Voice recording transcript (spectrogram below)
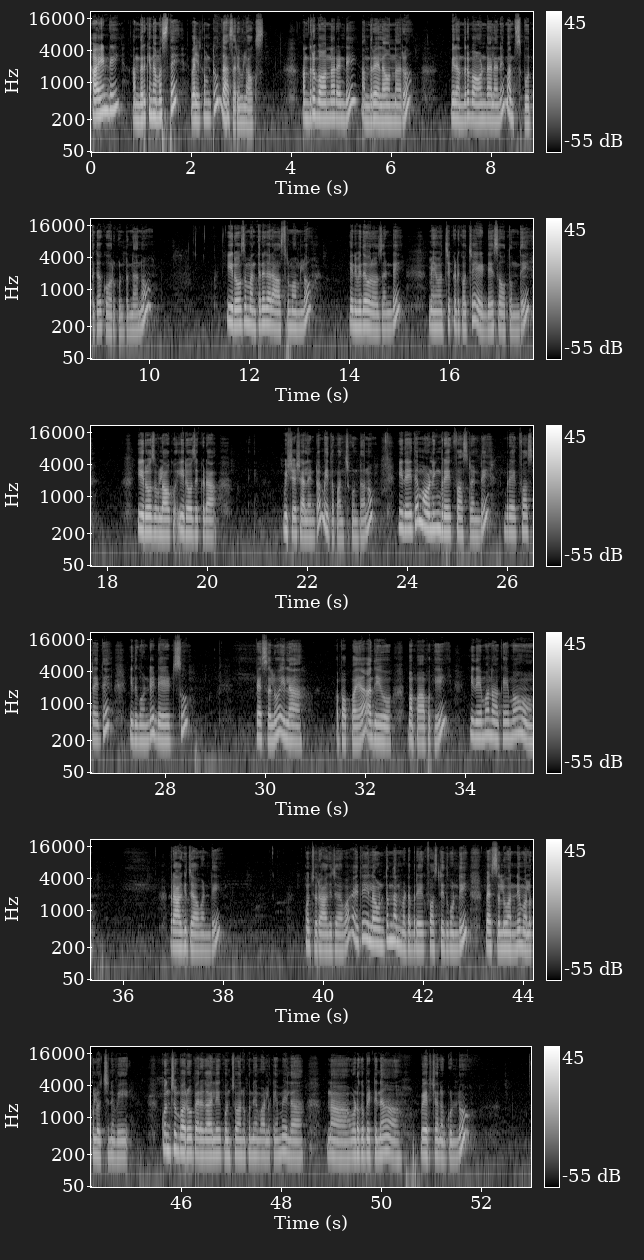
Hi అండి. అందరికీ నమస్తే. Welcome to Dasari vlogs. అందరూ బాగున్నారండి? అందరూ ఎలా ఉన్నారు? మీరందరూ బాగుండాలని మనస్ఫూర్తిగా కోరుకుంటున్నాను. ఈరోజు మంతెన గారి ఆశ్రమంలో ఎనిమిదవ రోజు అండి మేము వచ్చి ఇక్కడికి వచ్చి ఎయిట్ డేస్ అవుతుంది. ఈరోజు వ్లాగ్ ఈరోజు ఇక్కడ విశేషాలు ఏంటో మీతో పంచుకుంటాను. ఇదైతే మార్నింగ్ బ్రేక్ఫాస్ట్ అండి. బ్రేక్ఫాస్ట్ అయితే ఇదిగోండి డేట్స్ పెసలు ఇలా ఆ పప్పాయ అది మా పాపకి. ఇదేమో నాకేమో రాగి జావ అండి. కొంచెం రాగి జావ. అయితే ఇలా ఉంటుందన్నమాట బ్రేక్ఫాస్ట్ ఇదిగోండి. పెసలు అన్నీ మొలకలు వచ్చినవి. కొంచెం బరువు పెరగాలి కొంచెం అనుకునే వాళ్ళకేమో ఇలా నా ఉడకబెట్టిన వేరుశనగ గుళ్ళు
